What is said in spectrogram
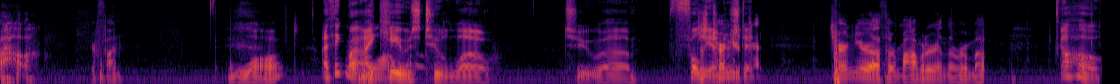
Oh, you're fine. What? I think my IQ is too low to uh, fully Just turn your understand. Turn your uh, thermometer in the room up. Oh,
